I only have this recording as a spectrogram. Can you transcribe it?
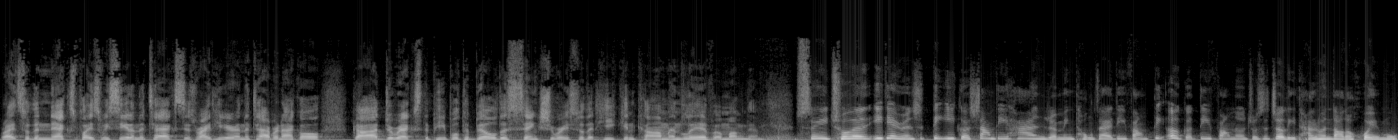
Right? So the next place we see it in the text is right here in the tabernacle. God directs the people to build a sanctuary so that he can come and live among them. 所以除了伊甸园是第一个上帝和人民同在的地方，第二个地方呢，就是这里谈论到的会幕。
